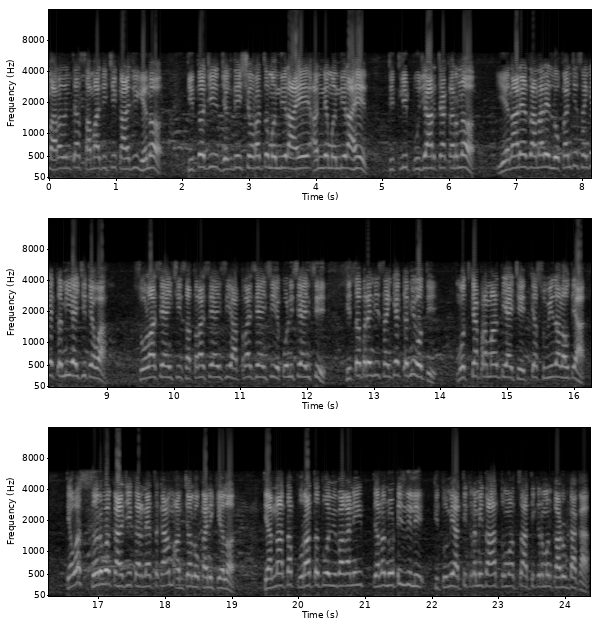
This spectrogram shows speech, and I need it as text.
महाराजांच्या समाधीची काळजी घेणं तिथं जी जगदीश्वराचं मंदिर आहे अन्य मंदिर आहेत तिथली पूजा अर्चा करणं येणाऱ्या जाणाऱ्या लोकांची संख्या कमी यायची तेव्हा. सोळाशे ऐंशी सतराशे ऐंशी अठराशे ऐंशी एकोणीसशे ऐंशी तिथंपर्यंत ही संख्या कमी होती. मोजक्या प्रमाणात यायचे इतक्या सुविधा नव्हत्या. तेव्हा सर्व काळजी करण्याचं काम आमच्या लोकांनी केलं. त्यांना आता पुरातत्व विभागाने त्यांना नोटीस दिली की तुम्ही अतिक्रमित आहात तुमचं अतिक्रमण काढून टाका.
